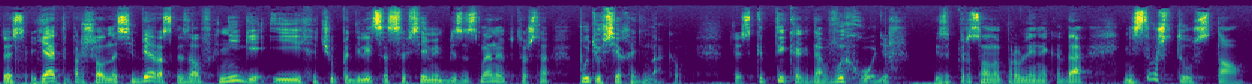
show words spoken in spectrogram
То есть я это прошел на себе, рассказал в книге и хочу поделиться со всеми бизнесменами, потому что путь у всех одинаковый. То есть ты, когда выходишь из операционного управления, когда не из-за того, что ты устал,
